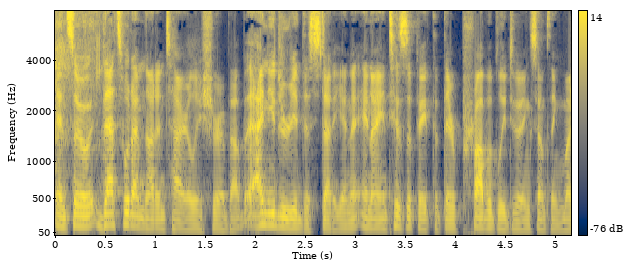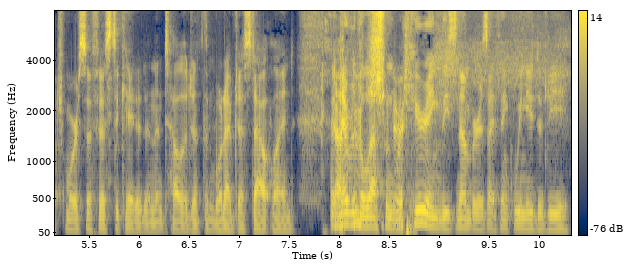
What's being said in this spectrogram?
And so that's what I'm not entirely sure about. But I need to read this study, and, and I anticipate that they're probably doing something much more sophisticated and intelligent than what I've just outlined. But nevertheless, when we're hearing these numbers, I think we need to be.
